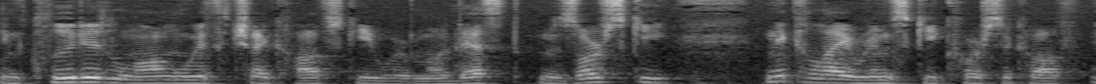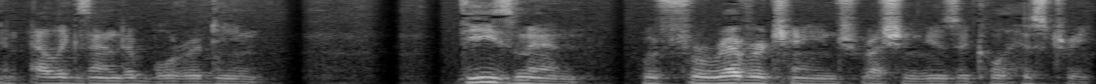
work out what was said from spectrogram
Included along with Tchaikovsky were Modest Mussorgsky, Nikolai Rimsky-Korsakov, and Alexander Borodin. These men would forever change Russian musical history.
